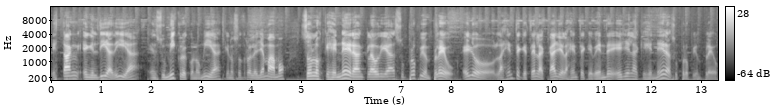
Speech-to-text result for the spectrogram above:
están en el día a día, en su microeconomía, que nosotros le llamamos, son los que generan, Claudia, su propio empleo. Ellos, la gente que está en la calle, la gente que vende, ella es la que genera su propio empleo.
